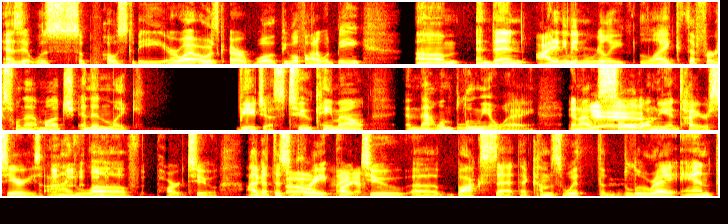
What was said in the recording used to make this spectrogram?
as it was supposed to be or what was or what people thought it would be. Um, and then i didn't even really like the first one that much. And then like vhs 2 came out and that one blew me away and i was sold on the entire series i love part two i got this Oh, great part man. two uh, box set that comes with the blu-ray and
